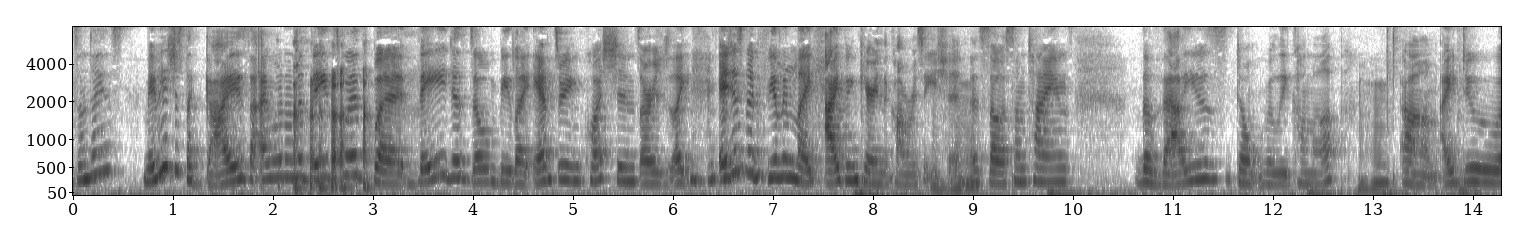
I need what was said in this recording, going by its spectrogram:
sometimes maybe it's just the guys that i went on a dates with but they just don't be like answering questions or like it's just been feeling like i've been carrying the conversation. Mm-hmm. And so sometimes the values don't really come up. Mm-hmm. Um, i do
